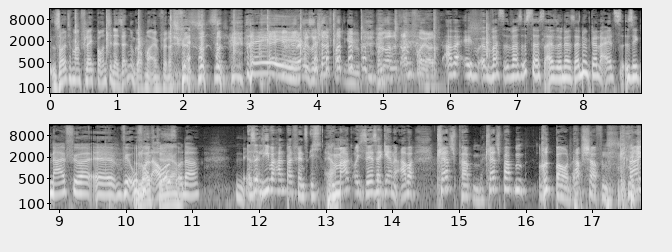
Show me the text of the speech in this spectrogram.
sollte man vielleicht bei uns in der Sendung auch mal einführen, dass wir so, so, Hey. so Klatschpatten geben, wenn man das anfeuert. Aber ey, was, was ist das? Also in der Sendung dann als Signal für äh, wir ufern Läuft ja, aus ja. oder? Nee. Also, liebe Handballfans, ich Ja. mag euch sehr, sehr gerne, aber Klatschpappen, Klatschpappen rückbauen, abschaffen. Nein.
